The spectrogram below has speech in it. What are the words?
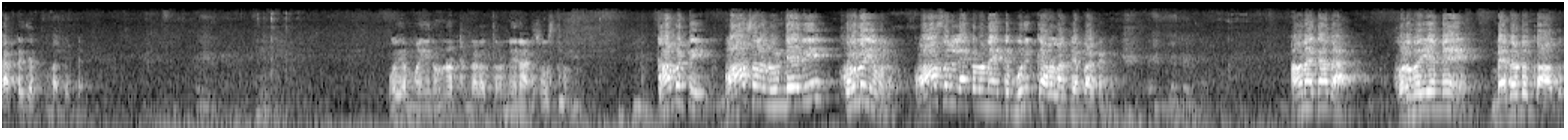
కరెక్ట్గా చెప్తుందా బిడ్డ. ఓయమ్మ ఈయన ఉన్నట్టు అడుగుతున్నాను నేను అటు చూస్తున్నాను కాబట్టి వాసనలు ఉండేది హృదయములు. వాసనలు ఎక్కడున్నాయంటే మురికి కాలంలో అని అవునా కాదా? హృదయమే మెదడు కాదు.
